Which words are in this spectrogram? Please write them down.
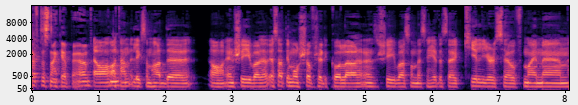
Eftersnacket. Ja. Ja, att han liksom hade ja, en skiva. Jag satt i morse och försökte kolla en skiva som heter så här, Kill yourself my man.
